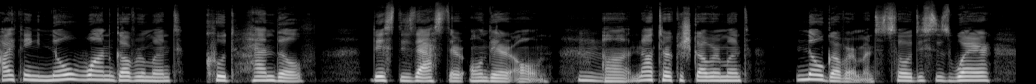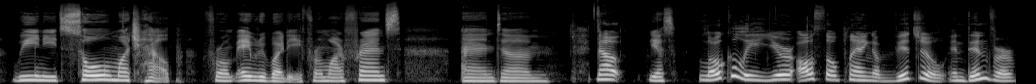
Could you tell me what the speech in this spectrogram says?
I think no one government could handle this disaster on their own. Uh, not Turkish government, no government. So this is where we need so much help from everybody, from our friends, and um, Now, yes, locally, you're also planning a vigil in Denver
